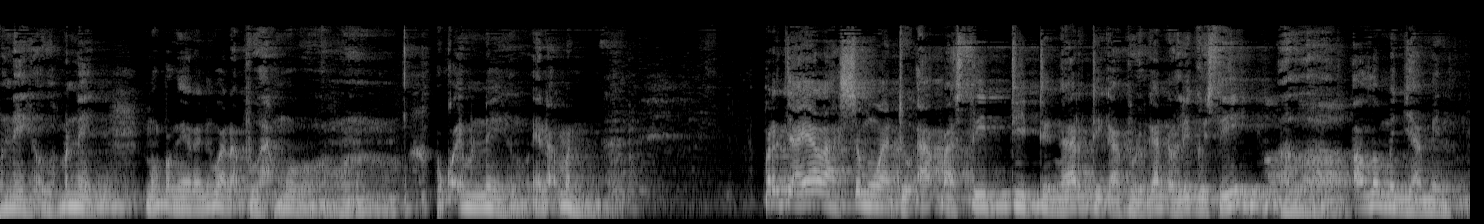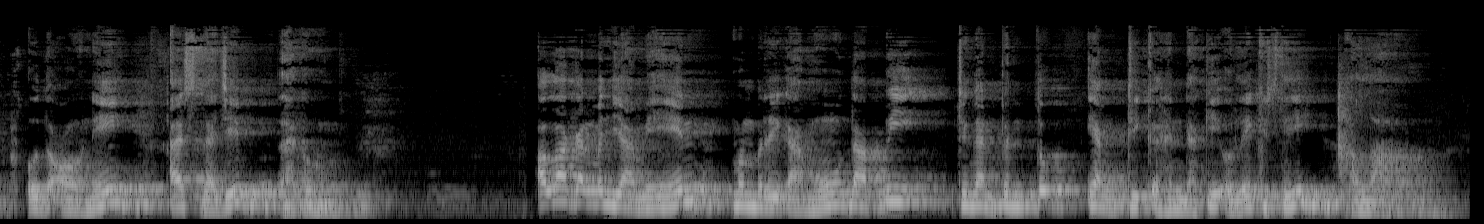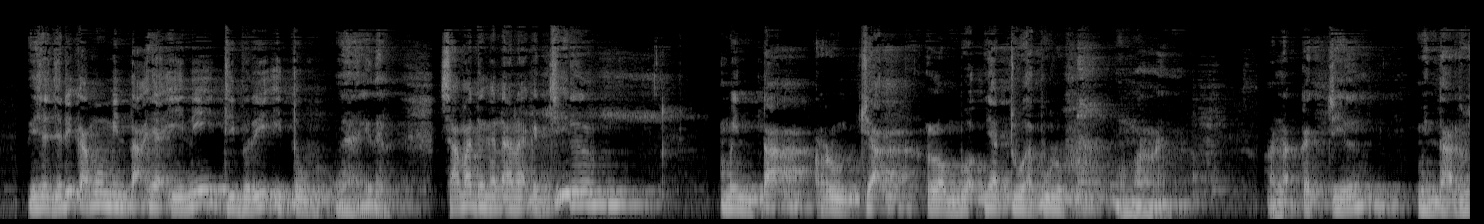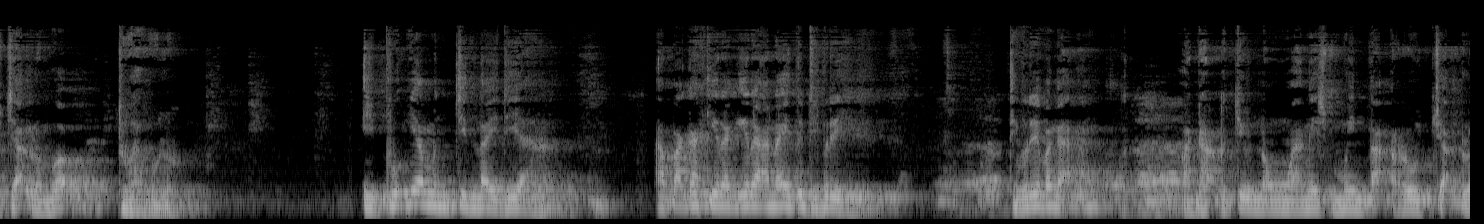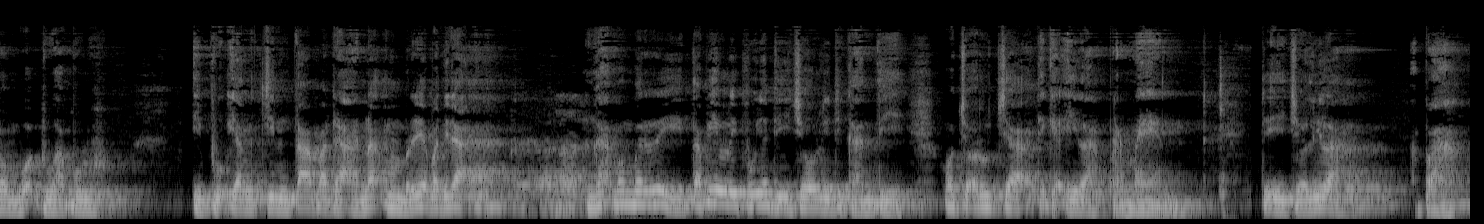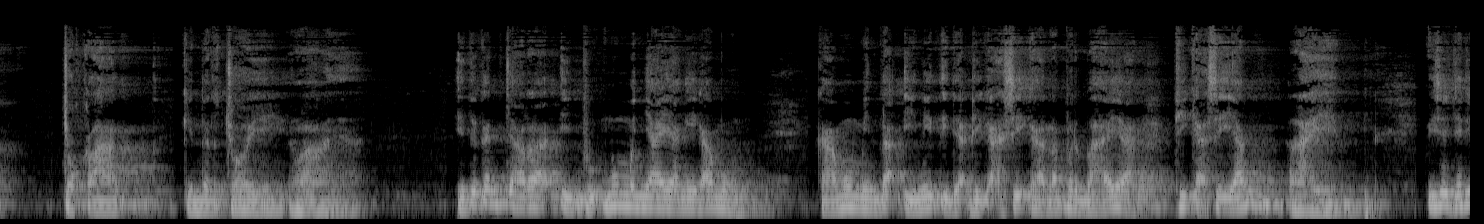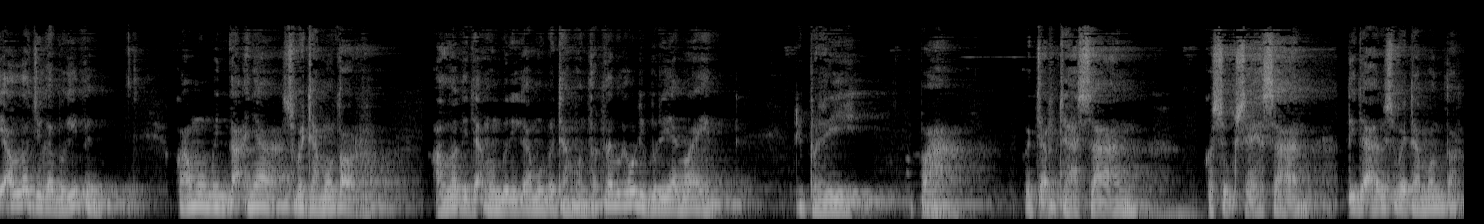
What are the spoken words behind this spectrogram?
Meneh Allah meneh. Mau pangeran itu anak buahmu. Pokoknya meneh, enak men. Percayalah semua doa pasti didengar dikabulkan oleh Gusti Allah. Allah menjamin. Ud'uni astajib lakum. Allah akan menjamin memberi kamu tapi dengan bentuk yang dikehendaki oleh Gusti Allah. Bisa jadi kamu mintanya ini diberi itu. Nah, gitu. Sama dengan anak kecil minta rujak lomboknya 20 Umay. Anak kecil minta rujak lombok 20 Ibunya mencintai dia Apakah kira-kira anak itu diberi? Diberi apa enggak? Anak kecil nangis minta rujak lombok 20 Ibu yang cinta pada anak memberi apa tidak? Enggak memberi Tapi ibunya diijoli diganti. Ojo rujak ilah permen. Diijolilah Apa Coklat Kinder Joy Wahnya. Itu kan cara ibumu menyayangi kamu. Kamu minta ini tidak dikasih karena berbahaya Dikasih yang lain. Bisa jadi Allah juga begitu. Kamu mintanya sepeda motor Allah tidak memberi kamu sepeda motor Tapi kamu diberi yang lain. Diberi apa? Kecerdasan Kesuksesan. Tidak harus sepeda motor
